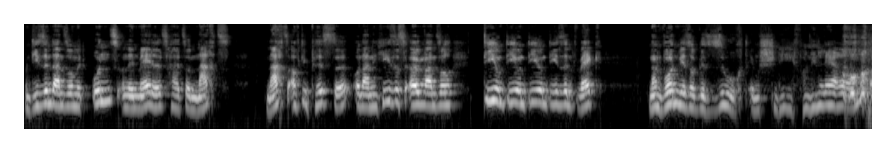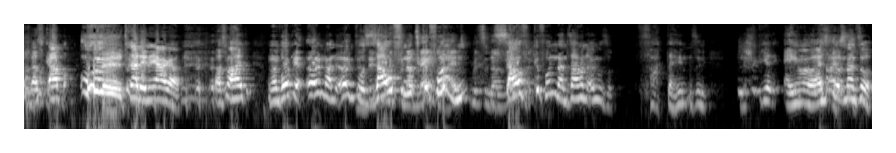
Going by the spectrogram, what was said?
und die sind dann so mit uns und den Mädels halt so nachts nachts auf die Piste und dann hieß es irgendwann so, die und die und die und die sind weg. Und dann wurden wir so gesucht im Schnee von den Lehrern. Und das gab ultra den Ärger. Das war halt, und dann wurden wir irgendwann irgendwo saufend gefunden. Mac Saufend gefunden, dann sah man irgendwie so, fuck, da hinten sind die, die spielen, ey, Junge, weißt du? Und dann so,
